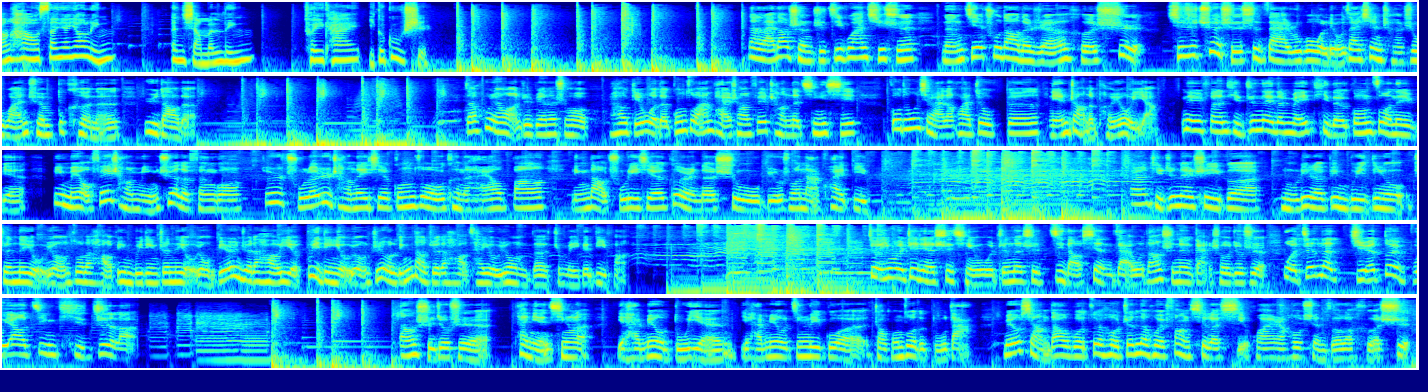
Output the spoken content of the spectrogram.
房号三幺幺零，摁响门铃，推开一个故事。那来到省直机关，其实能接触到的人和事，其实确实是在如果我留在县城是完全不可能遇到的。在互联网这边的时候，然后给我的工作安排上非常的清晰，沟通起来的话就跟年长的朋友一样。那份体制内的媒体的工作那边。并没有非常明确的分工，就是除了日常的一些工作，我可能还要帮领导处理一些个人的事务，比如说拿快递。当然，体制内是一个努力了并不一定真的有用，做得好并不一定真的有用，别人觉得好也不一定有用，只有领导觉得好才有用的这么一个地方。就因为这件事情，我真的是记到现在。我当时那个感受就是，我真的绝对不要进体制了。当时就是太年轻了，也还没有读研，也还没有经历过找工作的毒打，没有想到过最后真的会放弃了喜欢，然后选择了合适。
